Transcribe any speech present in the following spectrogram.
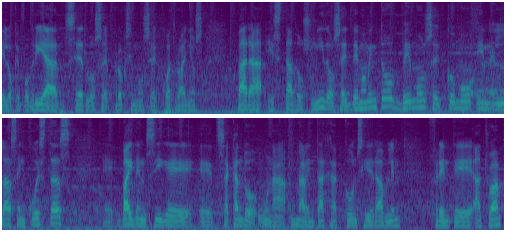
lo que podrían ser los próximos cuatro años para Estados Unidos. de momento vemos cómo en las encuestas Biden sigue sacando una, una ventaja considerable frente a Trump.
